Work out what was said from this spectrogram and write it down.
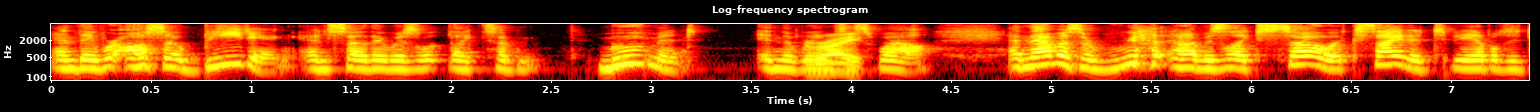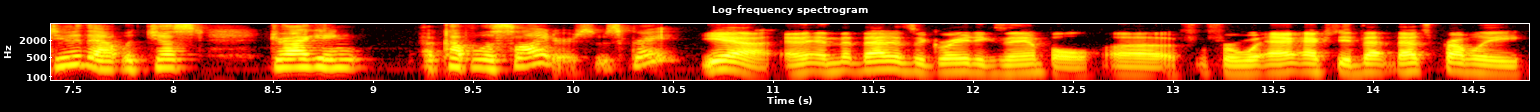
and they were also beating. And so there was like some movement in the wings Right. as well. And that was a real, I was like so excited to be able to do that with just dragging a couple of sliders. It was great. Yeah, and, and that is a great example. Uh, for, for actually that that's probably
